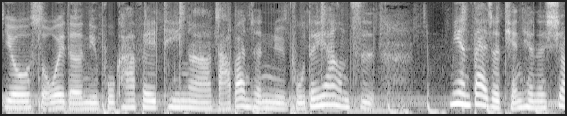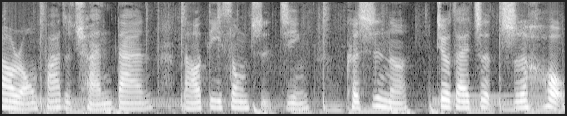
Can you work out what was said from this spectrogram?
有所谓的女仆咖啡厅啊，打扮成女仆的样子，面带着甜甜的笑容，发着传单，然后递送纸巾。可是呢，就在这之后，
